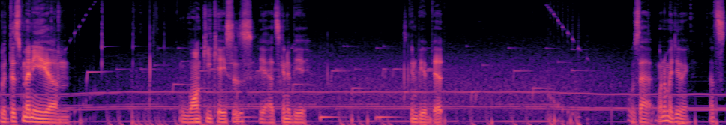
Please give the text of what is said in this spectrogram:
With this many um wonky cases, yeah, it's gonna be it's gonna be a bit. What was that? What am I doing? That's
